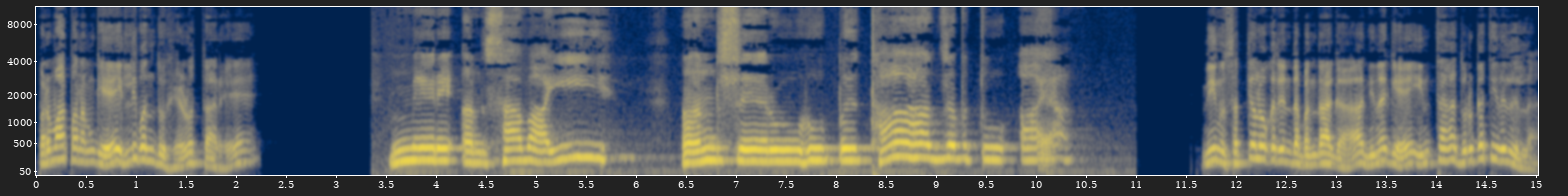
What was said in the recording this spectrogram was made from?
ಪರಮಾತ್ಮ ನಮಗೆ ಇಲ್ಲಿ ಬಂದು ಹೇಳುತ್ತಾರೆ ಮೇರೆ ಅನ್ಸಾವಾಯಿ ಜಬ್ ತೂ ಆಯಾ. ನೀನು ಸತ್ಯಲೋಕದಿಂದ ಬಂದಾಗ ನಿನಗೆ ಇಂತಹ ದುರ್ಗತಿ ಇರಲಿಲ್ಲ.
